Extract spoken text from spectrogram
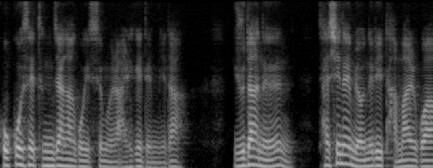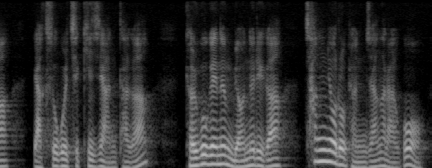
곳곳에 등장하고 있음을 알게 됩니다. 유다는 자신의 며느리 다말과 약속을 지키지 않다가 결국에는 며느리가 창녀로 변장을 하고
